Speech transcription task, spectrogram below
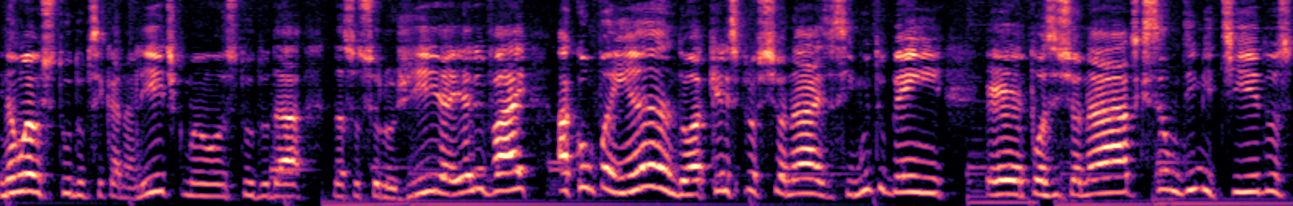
não é um estudo psicanalítico, mas é um estudo da, da sociologia, ele vai acompanhando aqueles profissionais assim muito bem é, posicionados, que são demitidos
